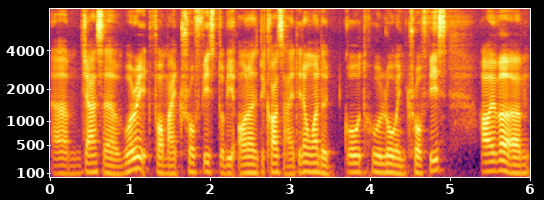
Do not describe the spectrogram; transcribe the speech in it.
Um, just uh, worried for my trophies to be honest because I didn't want to go too low in trophies. However um,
